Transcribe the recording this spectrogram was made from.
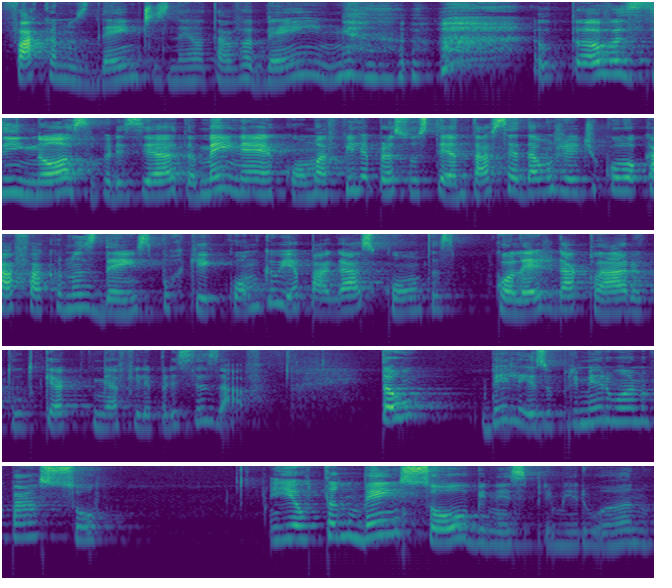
faca nos dentes, né? Eu estava bem Eu tava assim, nossa, parecia também, né? Com uma filha para sustentar, você dá um jeito de colocar a faca nos dentes, porque como que eu ia pagar as contas, colégio da Clara, tudo que a minha filha precisava. Então, beleza, o primeiro ano passou. E eu também soube nesse primeiro ano,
